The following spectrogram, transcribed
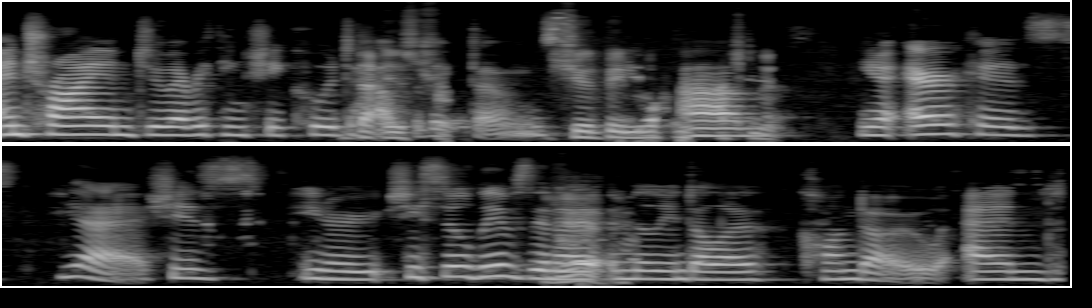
and try and do everything she could to That help the true. victims. Should be more Um, compassionate. you know, Erica's, yeah, she's, you know, she still lives in Yeah. a, a million dollar condo and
